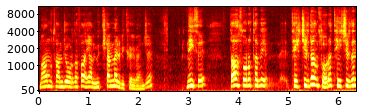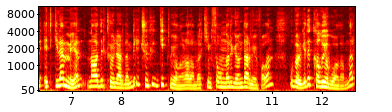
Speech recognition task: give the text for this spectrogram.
Mahmut amca orada falan. Yani mükemmel bir köy bence. Neyse daha sonra tabi tehcirden sonra tehcirden etkilenmeyen nadir köylerden biri. Çünkü gitmiyorlar adamlar. Kimse onları göndermiyor falan. Bu bölgede kalıyor bu adamlar.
